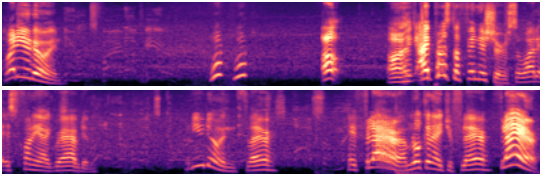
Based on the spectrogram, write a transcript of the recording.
What are you doing? Whoop, whoop. Oh, I pressed the finisher, so it's funny I grabbed him. What are you doing, Flair? Hey, Flair, I'm looking at you, Flair. Flair!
